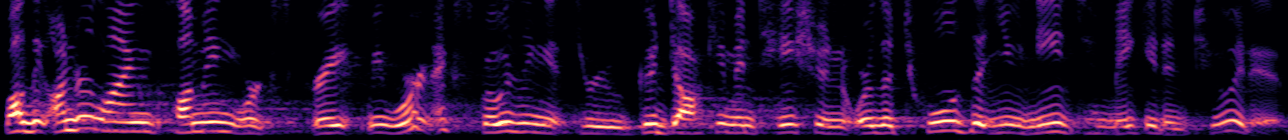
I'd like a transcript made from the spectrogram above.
While the underlying plumbing works great, we weren't exposing it through good documentation or the tools that you need to make it intuitive.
